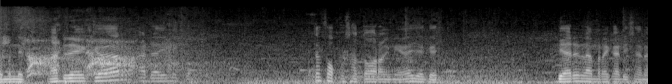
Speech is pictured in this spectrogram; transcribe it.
3 menit. Ada dagger, ada ini kok. Kita fokus satu orang ini aja guys. Biarinlah mereka di sana.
